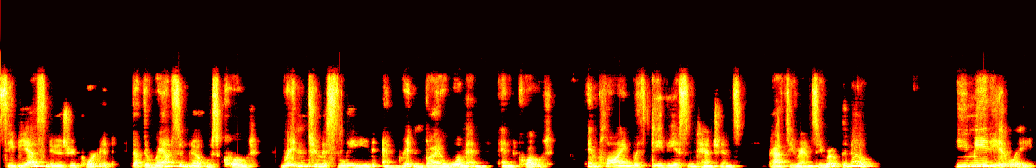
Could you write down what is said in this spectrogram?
CBS News reported that the ransom note was, quote, written to mislead and written by a woman, end quote, implying with devious intentions, Patsy Ramsey wrote the note. Immediately,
